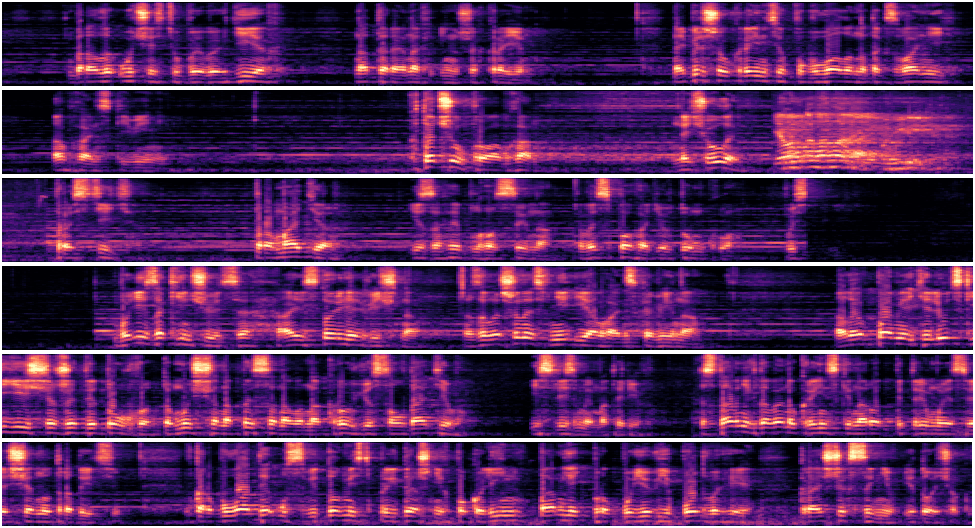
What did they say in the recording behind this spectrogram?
брали участь у бойових діях на теренах інших країн. Найбільше українців побувало на так званій афганській війні. Хто чув про Афган? Не чули? Я вам нагадаю, повірте. Простіть, про матір і загиблого сина, ви спогадів думку пустіть. Бої закінчуються, а історія вічна. Залишилась в ній і афганська війна. Але в пам'яті людській їй ще жити довго, тому що написана вона кров'ю солдатів і слізьми матерів. З давніх давен український народ підтримує священну традицію вкарбувати у свідомість прийдешніх поколінь пам'ять про бойові подвиги кращих синів і дочок.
